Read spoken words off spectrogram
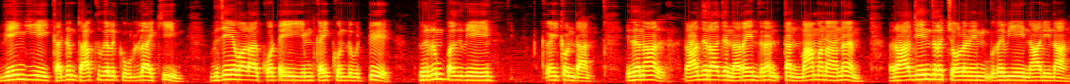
வேங்கியை கடும் தாக்குதலுக்கு உள்ளாக்கி விஜயவாடா கோட்டையையும் கை கொண்டு விட்டு பெரும் பகுதியை கை கொண்டான் இதனால் ராஜராஜ நரேந்திரன் தன் மாமனான ராஜேந்திர சோழனின் உதவியை நாடினான்.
